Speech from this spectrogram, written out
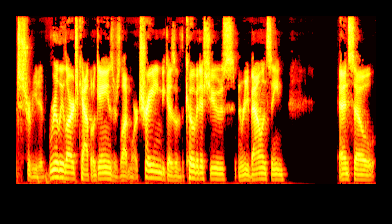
distributed really large capital gains. There's a lot more trading because of the COVID issues and rebalancing. And so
